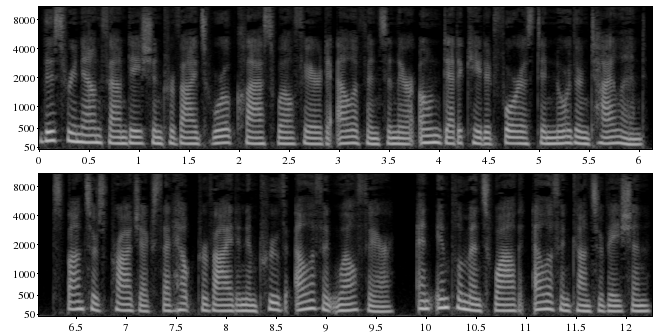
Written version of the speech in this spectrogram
This renowned foundation provides world class welfare to elephants in their own dedicated forest in northern Thailand, sponsors projects that help provide and improve elephant welfare, and implements wild elephant conservation,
